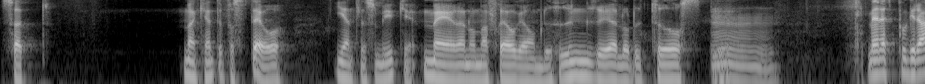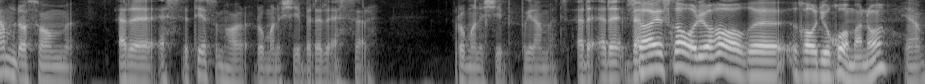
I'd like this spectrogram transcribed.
Så att man kan inte förstå egentligen så mycket. Mer än om man frågar om du är hungrig eller du är törstig. Men ett program då som, är det SVT som har Romani Chib eller är det SR? Romani Chib-programmet. Är det, är det, Sveriges Radio har eh, Radio Romano. Ja.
